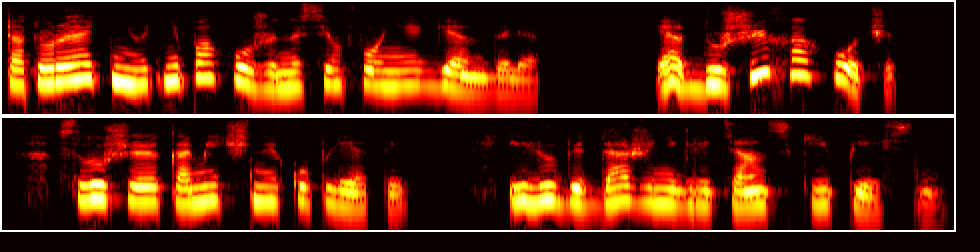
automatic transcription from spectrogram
которые отнюдь не похожи на симфонии Генделя, и от души хохочет, слушая комичные куплеты, и любит даже негритянские песни.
